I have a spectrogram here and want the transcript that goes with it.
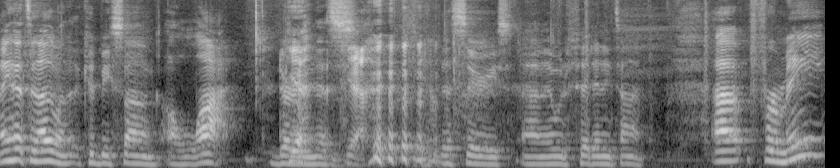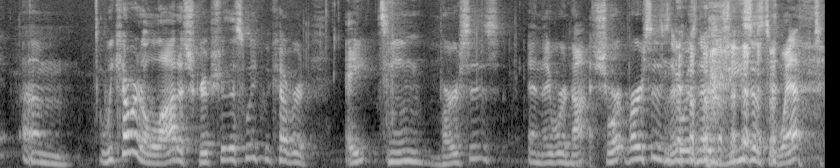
I think that's another one that could be sung a lot during Yeah. this Yeah. this series. Um, it would fit any time. Uh, for me, um, we covered a lot of scripture this week. We covered 18 verses, and they were not short verses. There was no Jesus wept.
